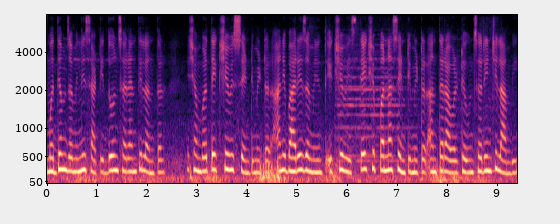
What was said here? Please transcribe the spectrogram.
मध्यम जमिनीसाठी दोन सऱ्यांतील अंतर शंभर ते एकशे वीस सेंटीमीटर आणि भारी जमिनीत एकशे वीस ते एकशे पन्नास सेंटीमीटर अंतरावर ठेवून सरींची लांबी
